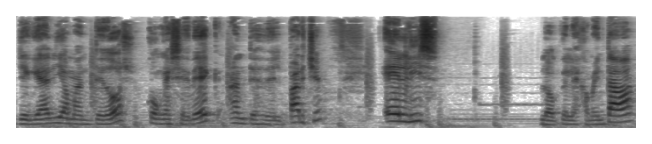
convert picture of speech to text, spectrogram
llegué a Diamante 2 con ese deck antes del parche. Ellis, lo que les comentaba.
